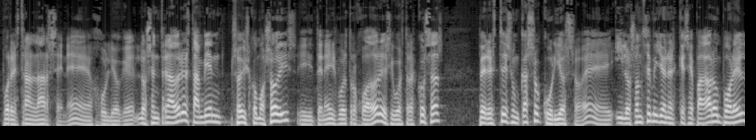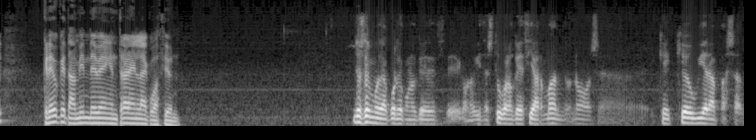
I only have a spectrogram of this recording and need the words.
por Strand Larsen, ¿eh, Julio? Que los entrenadores también sois como sois y tenéis vuestros jugadores y vuestras cosas, pero este es un caso curioso, ¿eh? Y los 11 millones que se pagaron por él creo que también deben entrar en la ecuación. Yo estoy muy de acuerdo con lo que, eh, con lo dices tú, con lo que decía Armando, ¿no? O sea, ¿qué, qué hubiera pasado?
